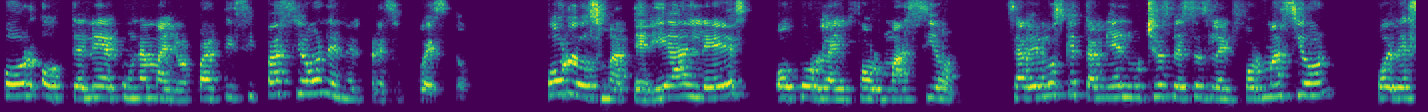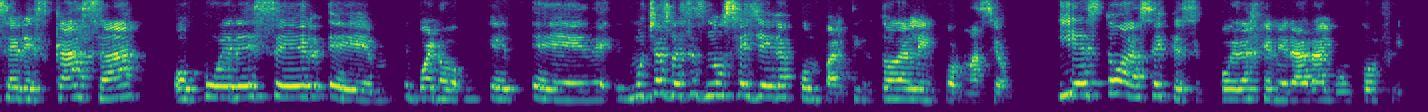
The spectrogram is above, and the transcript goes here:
por obtener una mayor participación en el presupuesto, por los materiales o por la información. Sabemos que también muchas veces la información puede ser escasa o puede ser, eh, bueno, eh, eh, muchas veces no se llega a compartir toda la información y esto hace que se pueda generar algún conflicto.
